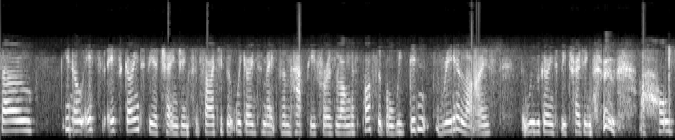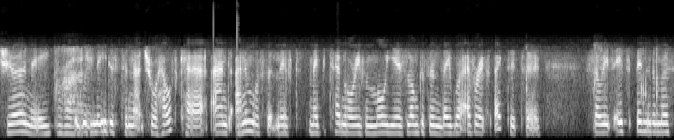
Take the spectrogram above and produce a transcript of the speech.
so you know it's it's going to be a changing society, but we're going to make them happy for as long as possible. We didn't realise that we were going to be treading through a whole journey that would lead us to natural health care and animals that lived maybe 10 or even more years longer than they were ever expected to. So it, it's been the most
